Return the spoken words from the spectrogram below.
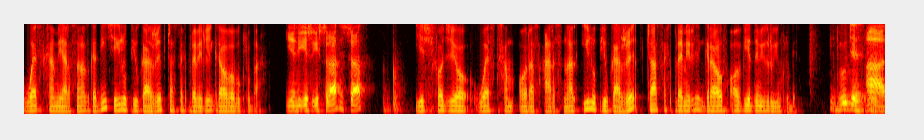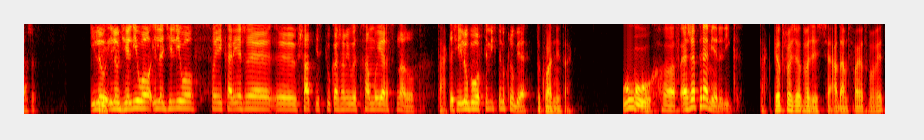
West Ham i Arsenal, zgadnijcie ilu piłkarzy w czasach Premier League grało w obu klubach. Je, jeszcze raz, jeszcze raz? Jeśli chodzi o West Ham oraz Arsenal, ilu piłkarzy w czasach Premier League grało w, w jednym i w drugim klubie? 20. A, ilu, ilu, dzieliło, ile dzieliło w swojej karierze y, w szatni z piłkarzami West Hamu i Arsenalu? Tak. To ilu było w tym i w tym klubie? Dokładnie tak. Uuu, w erze Premier League. Tak, Piotr powiedział 20. Adam, twoja odpowiedź?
